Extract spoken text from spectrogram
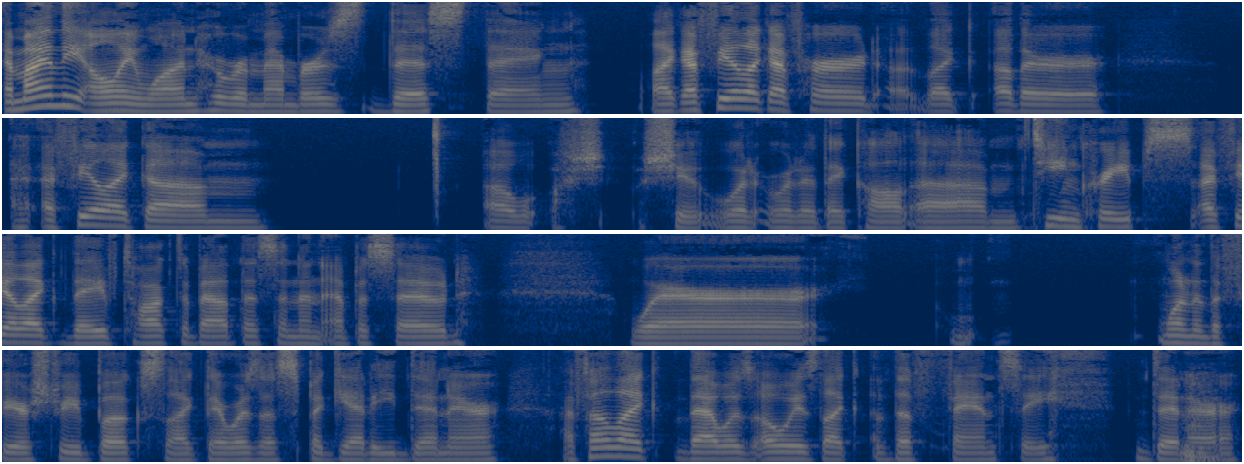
Am I the only one who remembers this thing? Like, I feel like I've heard uh, like other. I feel like um. Oh sh- shoot! What what are they called? Um, Teen Creeps. I feel like they've talked about this in an episode where one of the Fear Street books, like there was a spaghetti dinner. I felt like that was always like the fancy dinner,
